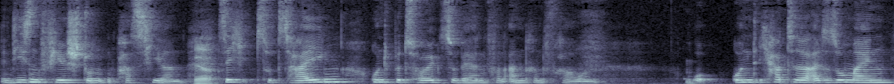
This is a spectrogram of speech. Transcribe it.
in diesen vier Stunden passieren. Ja. Sich zu zeigen und bezeugt zu werden von anderen Frauen. Und ich hatte also so mein,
